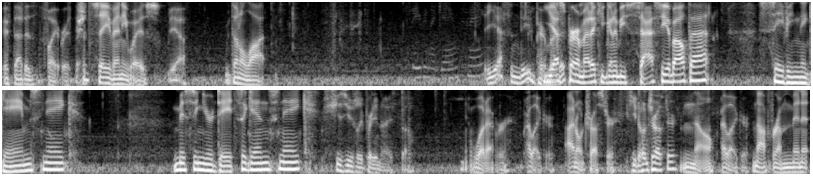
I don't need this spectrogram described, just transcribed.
If that is the fight right there. We Should save anyways. yeah. We've done a lot. Saving the game, Snake? Yes, indeed, paramedic. Yes, paramedic, you gonna be sassy about that? Saving the game, Snake? Missing your dates again, Snake? She's usually pretty nice, though. Whatever. I like her. I don't trust her. You don't trust her? No. I like her. Not for a minute.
